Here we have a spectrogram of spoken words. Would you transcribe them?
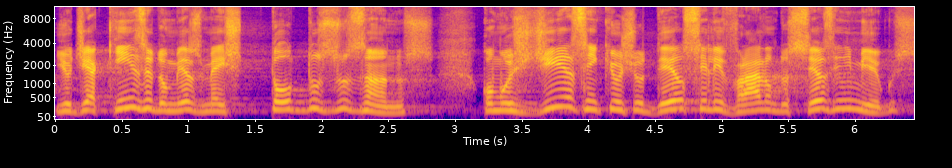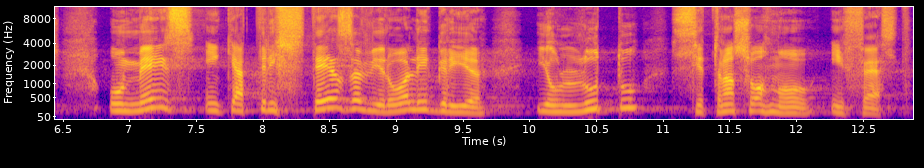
e o dia 15 do mesmo mês todos os anos, como os dias em que os judeus se livraram dos seus inimigos, o mês em que a tristeza virou alegria e o luto se transformou em festa.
